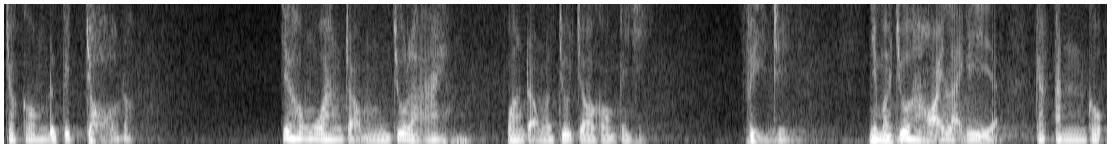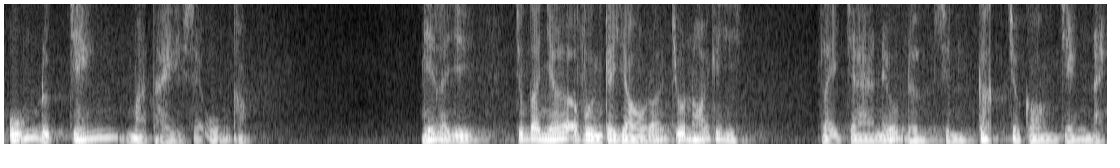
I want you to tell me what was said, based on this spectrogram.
Cho con được cái chỗ đó. Chứ không quan trọng Chúa là ai. Quan trọng là Chúa cho con cái gì. Vị trí. Nhưng mà Chúa hỏi lại cái gì ạ? Các anh có uống được chén mà thầy sẽ uống không? Nghĩa là gì? Chúng ta nhớ ở vườn cây dầu đó, Chúa nói cái gì? Lạy cha, nếu được, xin cất cho con chén này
